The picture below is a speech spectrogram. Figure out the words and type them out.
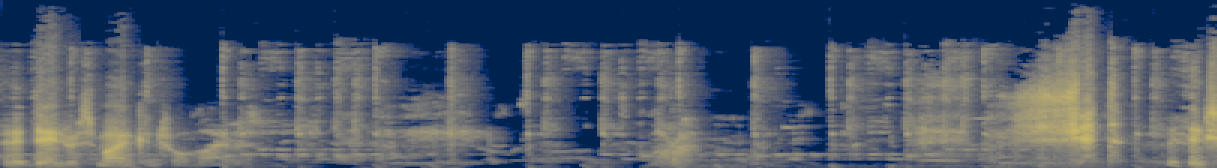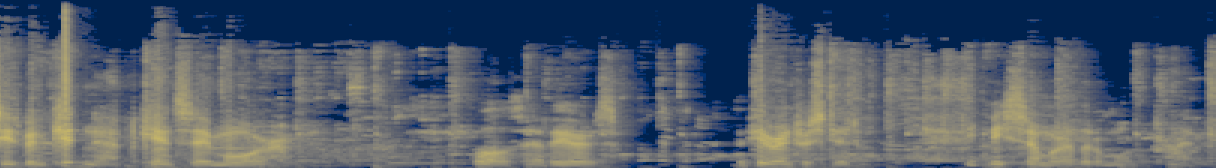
and a dangerous mind control virus. Laura? Shit. We think she's been kidnapped. Can't say more. Walls have ears. If you're interested, meet me somewhere a little more private.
